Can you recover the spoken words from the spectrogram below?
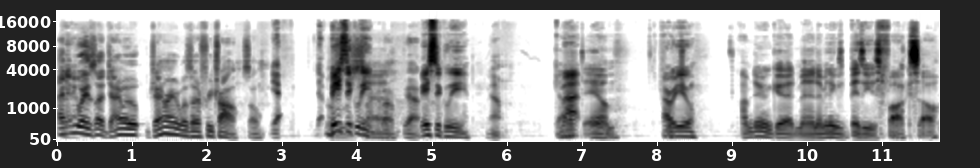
And anyways, uh, January January was a free trial, so Yeah. Basically, yeah, basically, yeah. God Matt. damn. how are you? I'm doing good, man. Everything's busy as fuck. So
